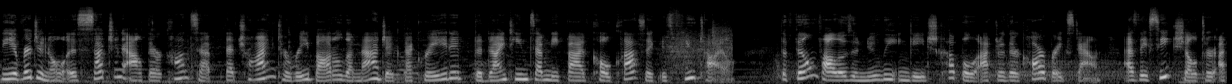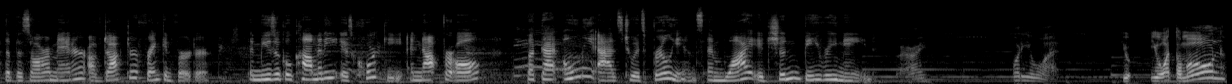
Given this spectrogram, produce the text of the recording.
The original is such an out there concept that trying to rebottle the magic that created the 1975 cult classic is futile. The film follows a newly engaged couple after their car breaks down as they seek shelter at the bizarre manor of Dr. Frank-N-Furter. The musical comedy is quirky and not for all, but that only adds to its brilliance and why it shouldn't be remade. Barry, what do you want? You, you want the moon?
